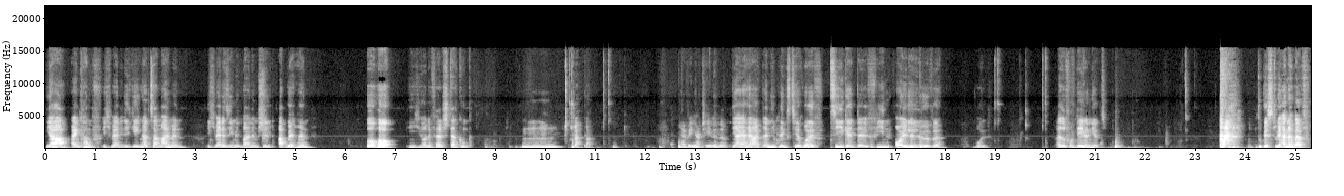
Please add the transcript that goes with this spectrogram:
Ja, ein Kampf. Ich werde die Gegner zermalmen. Ich werde sie mit meinem Schild abwehren. Oho, ich hole Verstärkung. Hm, Schlachtplan. Ja, wegen Athene, ne? Ja, ja, ja. Dein Lieblingstier Wolf, Ziege, Delfin, Eule, Löwe. Wolf. Also von denen jetzt. Du bist wie Annabeth.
